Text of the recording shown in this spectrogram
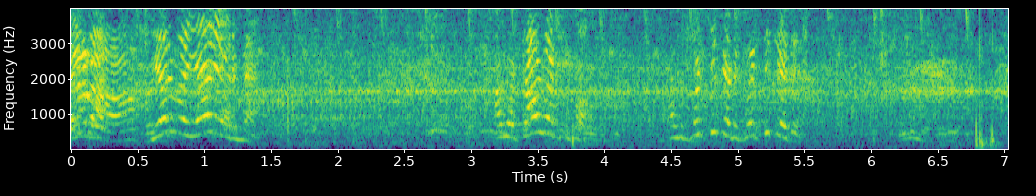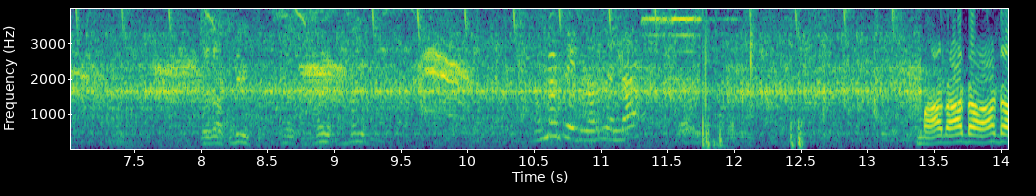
ஏறா. ஏறுமா ஏறு ஏறுமா அந்த டால் எடுத்துக்கோ அந்த பெட்டி கடு பெட்டி கடு. அம்மா கேட்டு வரல ஆட்டோ ஆட்டோ ஆட்டோ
